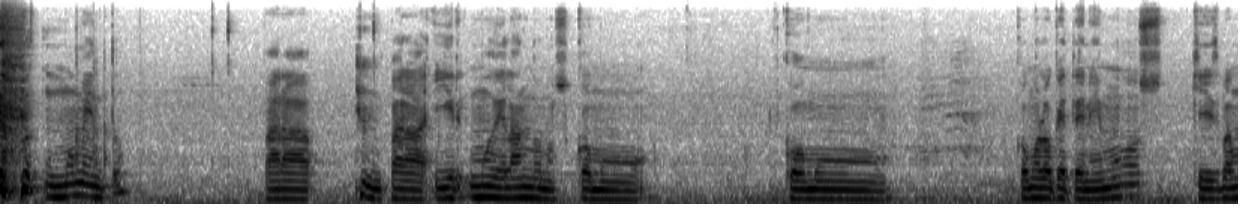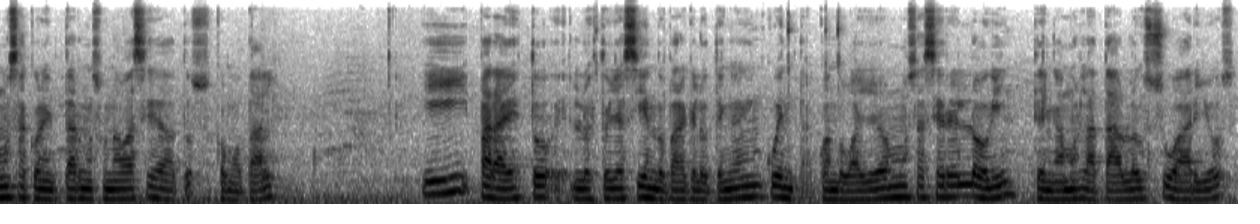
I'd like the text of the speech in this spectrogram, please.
Un momento para, para ir modelándonos como como como lo que tenemos que es vamos a conectarnos a una base de datos como tal. Y para esto lo estoy haciendo para que lo tengan en cuenta. Cuando vayamos a hacer el login tengamos la tabla usuarios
